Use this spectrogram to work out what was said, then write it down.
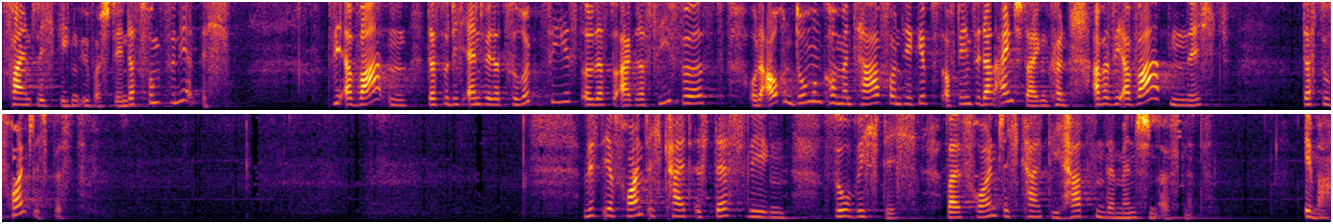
feindlich gegenüberstehen. Das funktioniert nicht. Sie erwarten, dass du dich entweder zurückziehst oder dass du aggressiv wirst oder auch einen dummen Kommentar von dir gibst, auf den sie dann einsteigen können. Aber sie erwarten nicht, dass du freundlich bist. Wisst ihr, Freundlichkeit ist deswegen so wichtig, weil Freundlichkeit die Herzen der Menschen öffnet. Immer.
